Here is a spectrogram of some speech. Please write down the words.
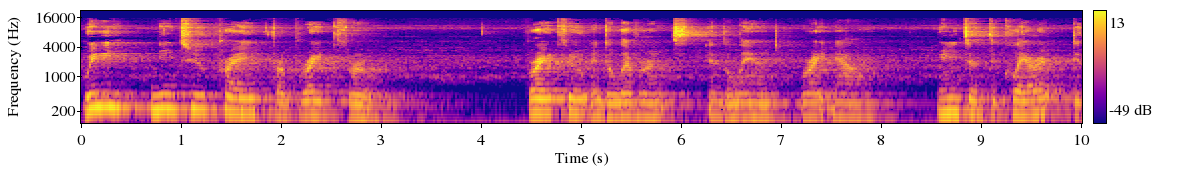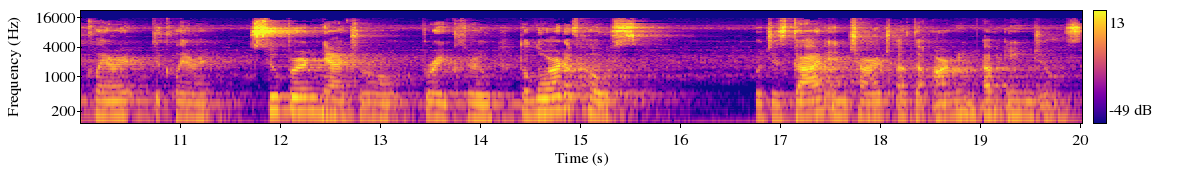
We need to pray for breakthrough. Breakthrough and deliverance in the land right now. We need to declare it, declare it, declare it. Supernatural breakthrough. The Lord of hosts, which is God in charge of the army of angels.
